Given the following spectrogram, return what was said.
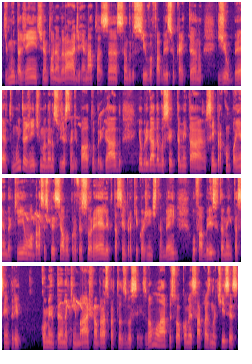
de muita gente, Antônio Andrade, Renato Azan, Sandro Silva, Fabrício Caetano, Gilberto, muita gente mandando sugestão de pauta, obrigado. E obrigado a você que também está sempre acompanhando aqui. Um abraço especial para o professor Hélio, que está sempre aqui com a gente também, o Fabrício também que está sempre comentando aqui embaixo. Um abraço para todos vocês. Vamos lá, pessoal, começar com as notícias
